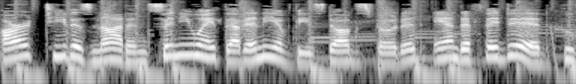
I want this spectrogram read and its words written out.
RT does not insinuate that any of these dogs voted, and if they did, who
